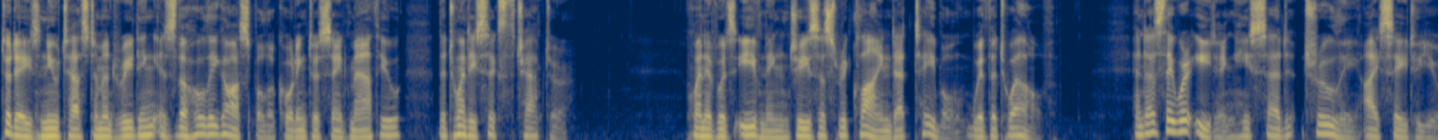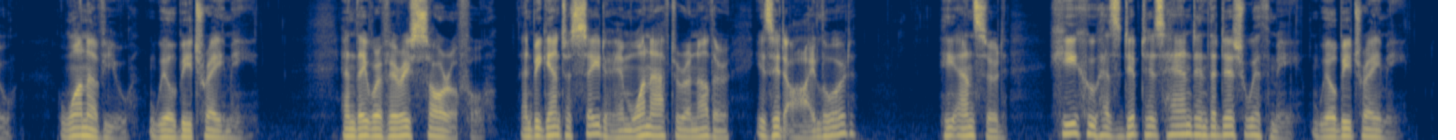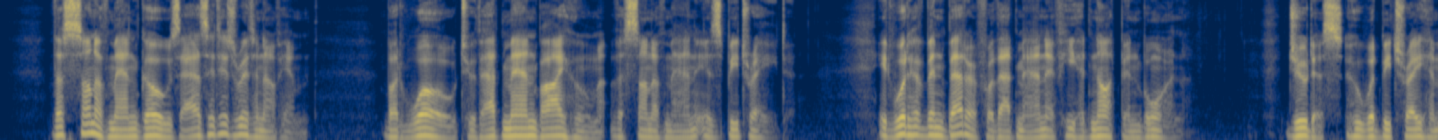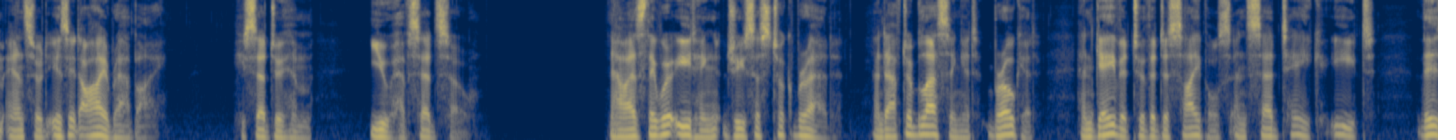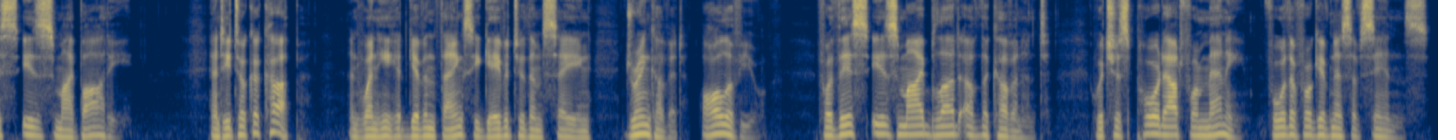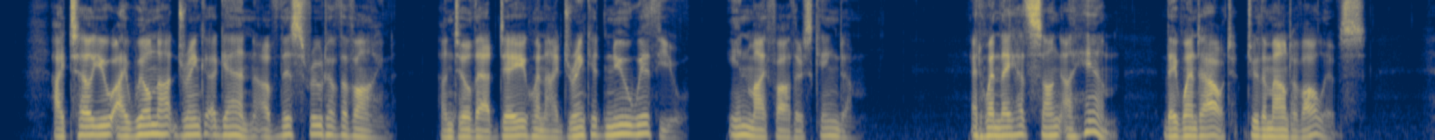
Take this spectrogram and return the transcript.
Today's New Testament reading is the Holy Gospel according to St. Matthew, the 26th chapter. When it was evening, Jesus reclined at table with the twelve. And as they were eating, he said, Truly, I say to you, one of you will betray me. And they were very sorrowful, and began to say to him one after another, Is it I, Lord? He answered, He who has dipped his hand in the dish with me will betray me. The Son of Man goes as it is written of him. But woe to that man by whom the Son of Man is betrayed. It would have been better for that man if he had not been born. Judas, who would betray him, answered, Is it I, Rabbi? He said to him, You have said so. Now as they were eating, Jesus took bread, and after blessing it, broke it, and gave it to the disciples, and said, Take, eat, this is my body. And he took a cup, and when he had given thanks, he gave it to them, saying, Drink of it, all of you, for this is my blood of the covenant, which is poured out for many for the forgiveness of sins. I tell you, I will not drink again of this fruit of the vine, until that day when I drink it new with you in my Father's kingdom. And when they had sung a hymn, they went out to the Mount of Olives.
